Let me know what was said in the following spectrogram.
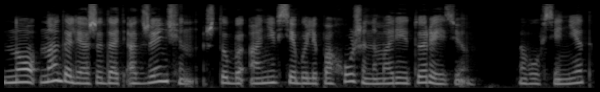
но надо ли ожидать от женщин, чтобы они все были похожи на Марию Терезию? Вовсе нет.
